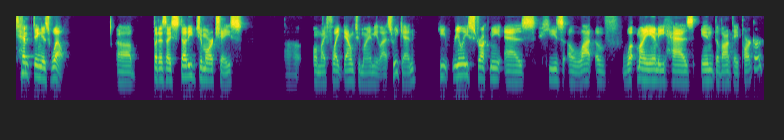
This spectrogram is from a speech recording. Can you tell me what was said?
tempting as well. Uh, but as I studied Ja'Marr Chase uh, on my flight down to Miami last weekend, he really struck me as he's a lot of what Miami has in DeVante Parker,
